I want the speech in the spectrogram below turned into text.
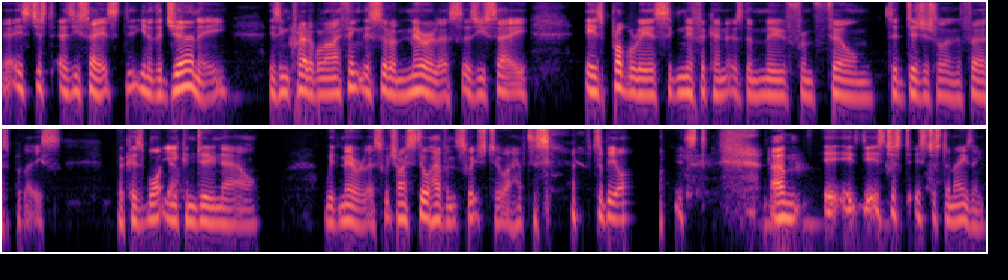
It's just, as you say, it's, you know, the journey is incredible. And I think this sort of mirrorless, as you say, is probably as significant as the move from film to digital in the first place, because what yeah. you can do now with mirrorless, which I still haven't switched to, I have to to be honest, um, it, it's just it's just amazing.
